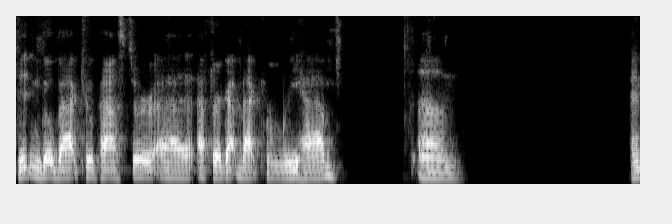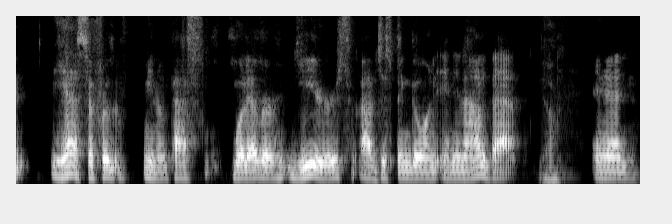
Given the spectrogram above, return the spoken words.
Didn't go back to a pastor uh, after I got back from rehab. Um, and yeah, so for the you know past whatever years, I've just been going in and out of that. Yeah. and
